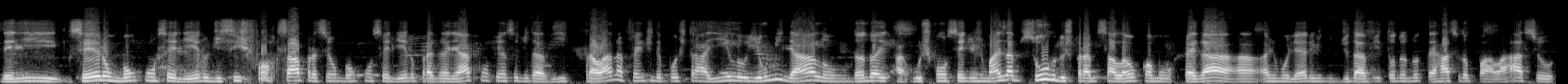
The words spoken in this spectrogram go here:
dele ser um bom conselheiro, de se esforçar para ser um bom conselheiro, para ganhar a confiança de Davi, para lá na frente depois traí-lo e humilhá-lo, dando a, a, os conselhos mais absurdos para Absalão, como pegar a, as mulheres de Davi todas no terraço do palácio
